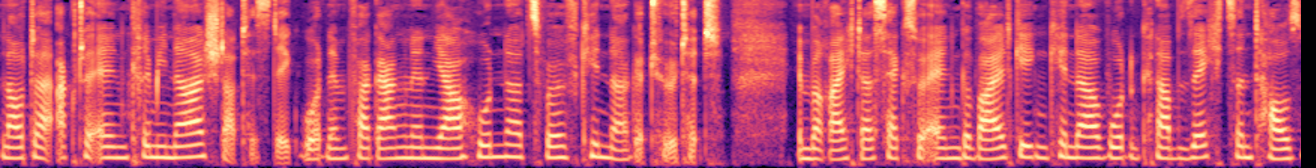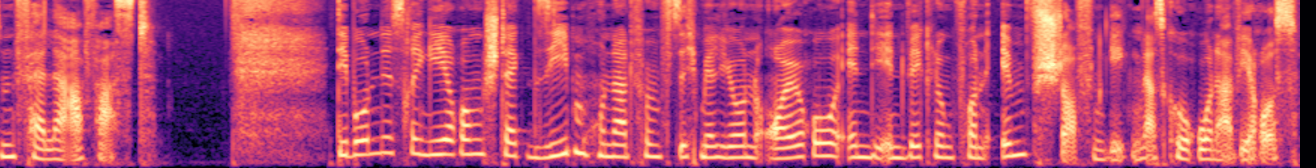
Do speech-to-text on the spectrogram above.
Laut der aktuellen Kriminalstatistik wurden im vergangenen Jahr 112 Kinder getötet. Im Bereich der sexuellen Gewalt gegen Kinder wurden knapp 16.000 Fälle erfasst. Die Bundesregierung steckt 750 Millionen Euro in die Entwicklung von Impfstoffen gegen das Coronavirus.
